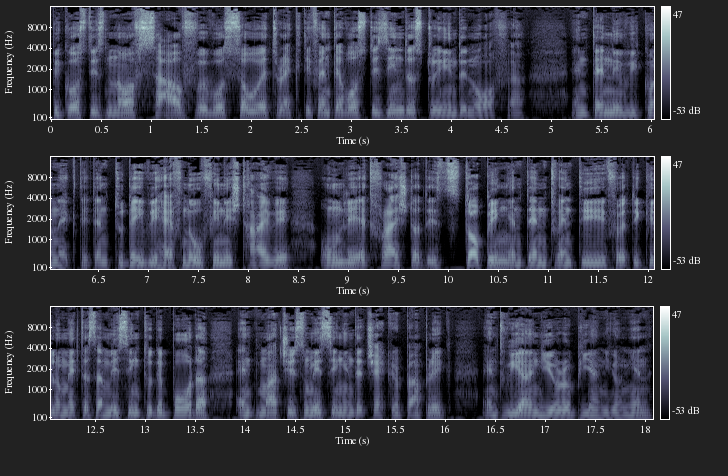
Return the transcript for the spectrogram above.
because this north south uh, was so attractive and there was this industry in the north. and then we connected. And today we have no finished highway. Only at Freistadt it's stopping, and then 20, 30 kilometers are missing to the border, and much is missing in the Czech Republic. And we are in European Union.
